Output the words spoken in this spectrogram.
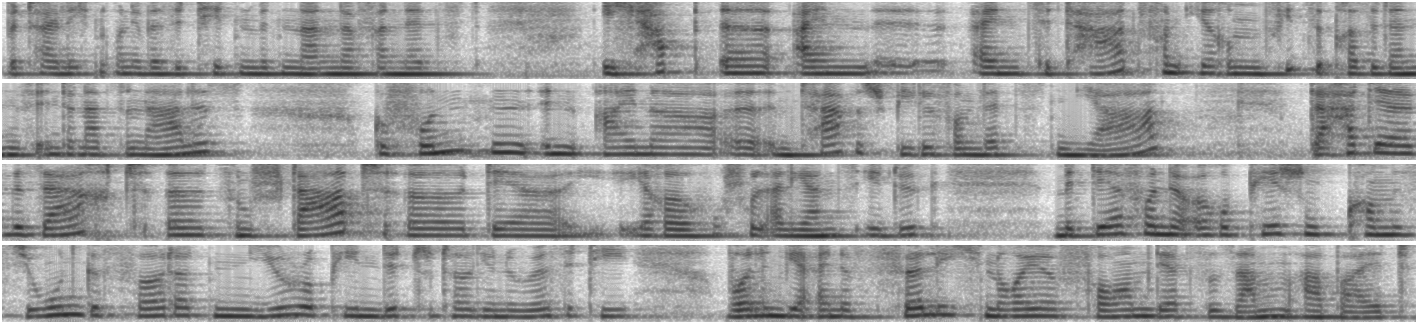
beteiligten Universitäten miteinander vernetzt. Ich habe äh, ein, äh, ein Zitat von Ihrem Vizepräsidenten für Internationales gefunden in einer äh, im Tagesspiegel vom letzten Jahr. Da hat er gesagt, äh, zum Start äh, der ihrer Hochschulallianz EDUC, mit der von der Europäischen Kommission geförderten European Digital University wollen wir eine völlig neue Form der Zusammenarbeit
